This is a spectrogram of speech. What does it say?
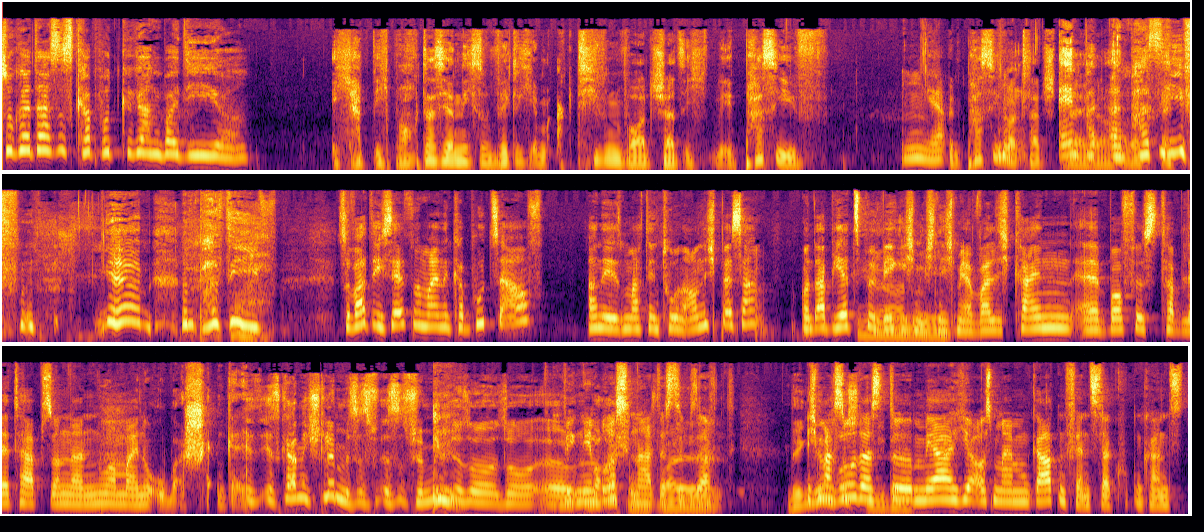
sogar das ist kaputt gegangen bei dir. Ich, hab- ich brauche das ja nicht so wirklich im aktiven Wortschatz. Ich passiv. Ja. Ich bin passiver Ein, Klatschträger. Pa- ein Passiv. ja, ein Passiv. So, warte, ich setze noch meine Kapuze auf. Ach nee, das macht den Ton auch nicht besser. Und ab jetzt Ja, bewege ich mich nee. nicht mehr, weil ich kein äh, Boffis-Tablett habe, sondern nur meine Oberschenkel. Es ist gar nicht schlimm. Es ist, es ist für mich so, so äh, Wegen den Brüsten hattest du gesagt. Wegen Ich mache so, dass du mehr hier aus meinem Gartenfenster gucken kannst.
